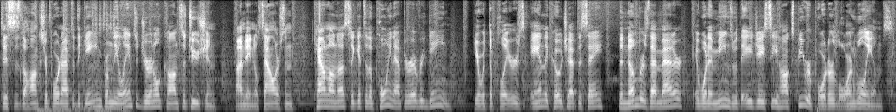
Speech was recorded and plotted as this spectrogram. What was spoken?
This is the Hawks report after the game from the Atlanta Journal Constitution. I'm Daniel Sallerson. Count on us to get to the point after every game. Hear what the players and the coach have to say, the numbers that matter, and what it means with the AJC Hawks beat reporter Lauren Williams.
